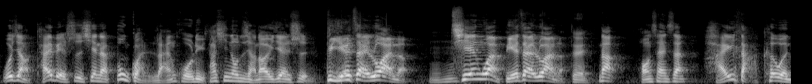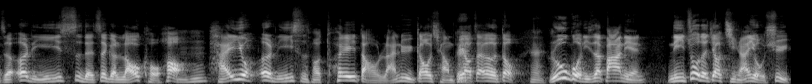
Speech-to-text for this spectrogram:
我讲台北市现在不管蓝或绿，他心中只想到一件事：别再乱了，千万别再乱了。对，那。黄珊珊还打柯文哲二零一四的这个老口号，还用二零一四什么推倒蓝绿高墙，不要再恶斗。如果你这八年你做的叫井然有序，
